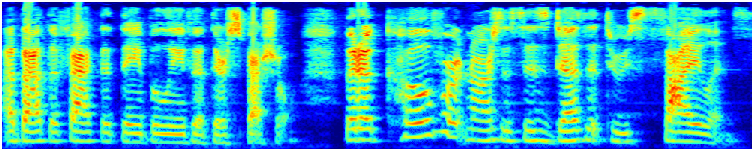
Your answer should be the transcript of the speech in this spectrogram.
about the fact that they believe that they're special. But a covert narcissist does it through silence.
